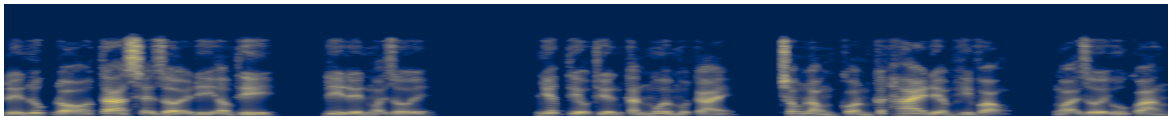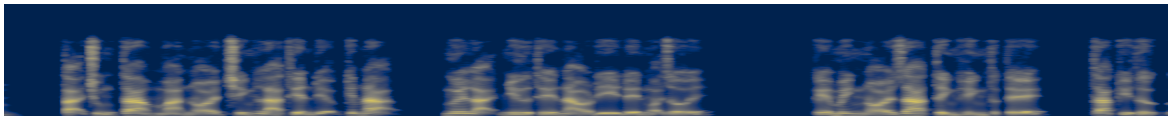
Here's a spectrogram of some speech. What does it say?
đến lúc đó ta sẽ rời đi âm thi, đi đến ngoại giới. Nhất tiểu thiến cắn môi một cái, trong lòng còn cất hai điểm hy vọng, ngoại giới u quang, tại chúng ta mà nói chính là thiên địa kiếp nạn, ngươi lại như thế nào đi đến ngoại giới? Kế minh nói ra tình hình thực tế ta kỳ thực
